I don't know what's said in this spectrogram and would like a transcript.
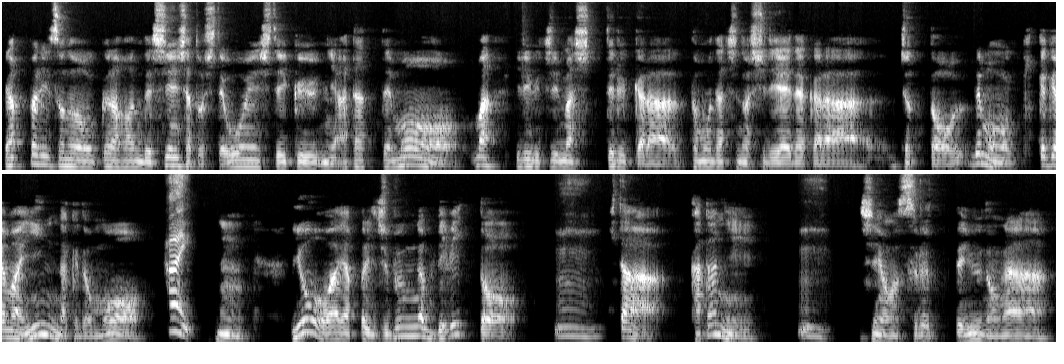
やっぱりそのクラファンで支援者として応援していくにあたっても、まあ、入り口、まあ知ってるから、友達の知り合いだから、ちょっと、でもきっかけはまあいいんだけども、はい。うん。要はやっぱり自分がビビッとうん。来た方にうん。支援をするっていうのが、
